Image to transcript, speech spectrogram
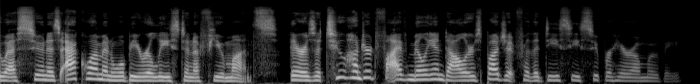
US soon as Aquaman will be released in a few months. There is a $205 million budget for the DC superhero movie.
